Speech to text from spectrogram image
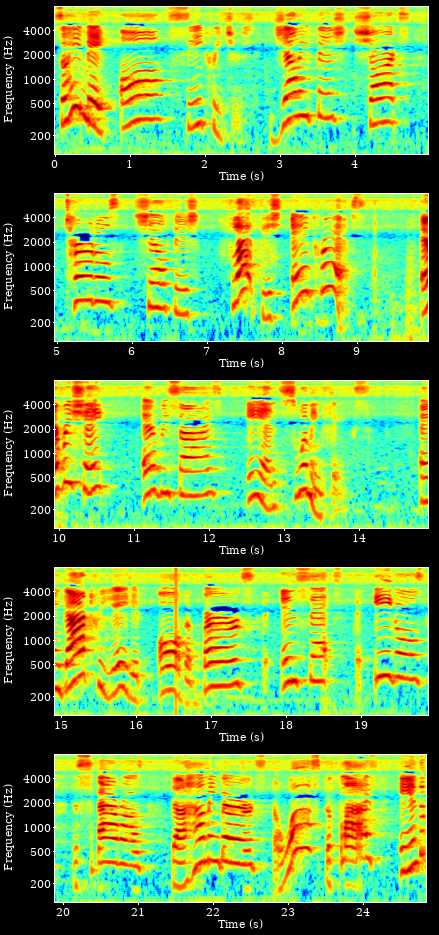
So he made all sea creatures jellyfish, sharks, turtles, shellfish, flatfish, and crabs. Every shape, every size, and swimming things. And God created all the birds, the insects, the eagles, the sparrows, the hummingbirds, the wasps, the flies, and the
